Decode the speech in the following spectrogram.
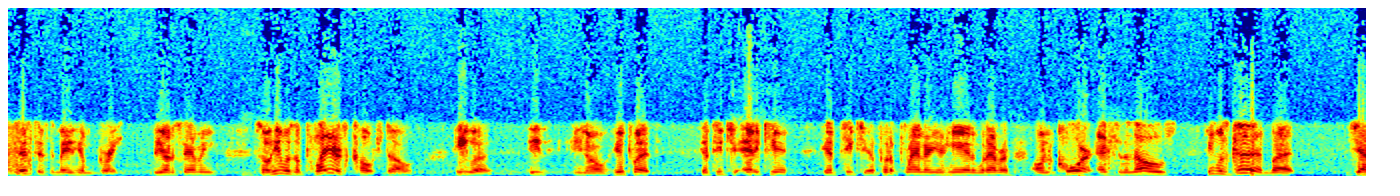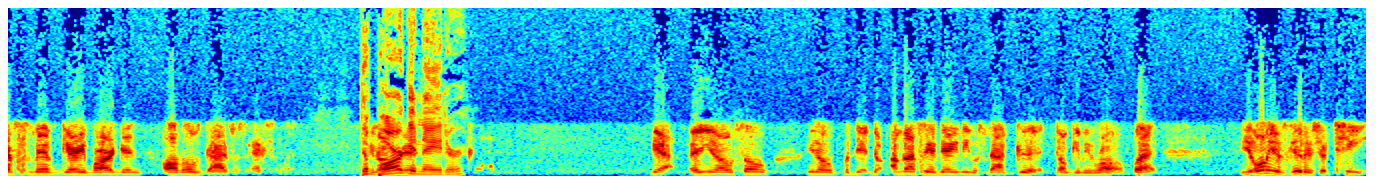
assistants made him great. Do you understand me? So he was a player's coach though. He would he you know, he'll put he'll teach you etiquette, he'll teach you he'll put a planner in your hand, or whatever. On the court, X and O's, he was good, but Jeff Smith, Gary Bargan, all those guys was excellent. The You know what I'm saying? bargainator. Yeah, and you know, so you know, but I'm not saying Danny was not good. Don't get me wrong, but you're only as good as your team,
